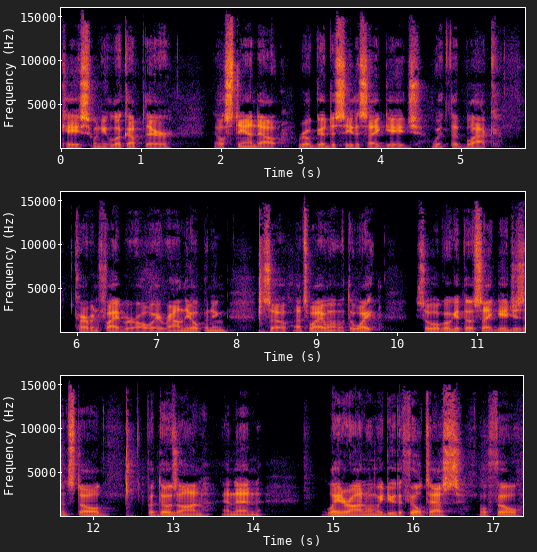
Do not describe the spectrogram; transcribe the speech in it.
case, when you look up there, it'll stand out real good to see the sight gauge with the black carbon fiber all the way around the opening. So that's why I went with the white. So we'll go get those sight gauges installed, put those on, and then later on when we do the fill test, we'll fill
